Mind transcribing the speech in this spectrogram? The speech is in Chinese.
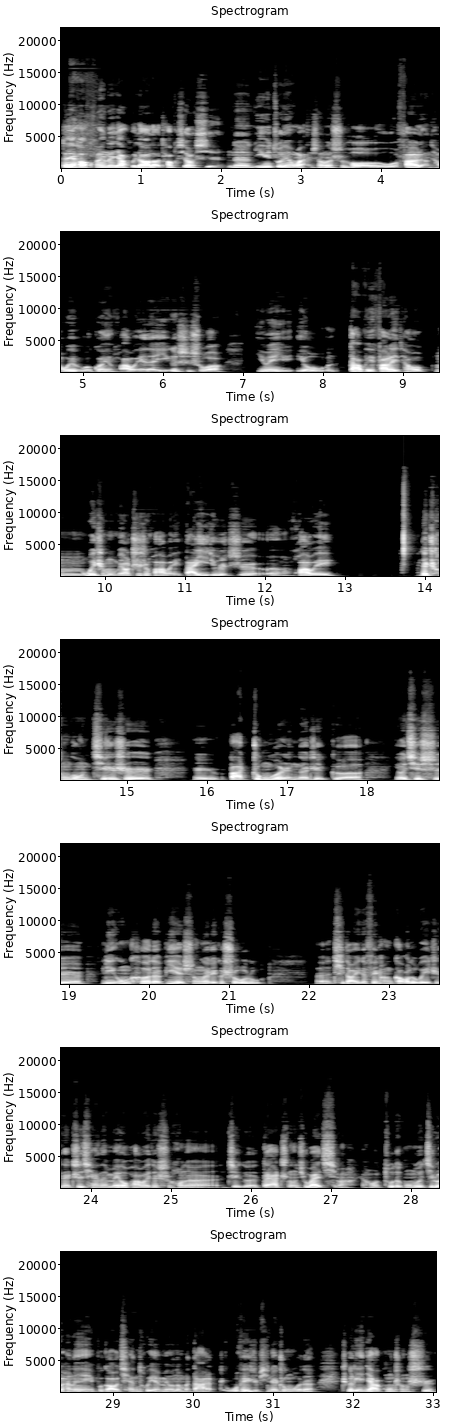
大家好，欢迎大家回到了 Talk 消息。那因为昨天晚上的时候，我发了两条微博关于华为的，一个是说，因为有大 V 发了一条，嗯，为什么我们要支持华为？大意就是指，嗯，华为的成功其实是，呃，把中国人的这个，尤其是理工科的毕业生的这个收入。呃，提到一个非常高的位置，在之前呢，没有华为的时候呢，这个大家只能去外企嘛，然后做的工作技术含量也不高，前途也没有那么大，无非是凭着中国的这个廉价工程师，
